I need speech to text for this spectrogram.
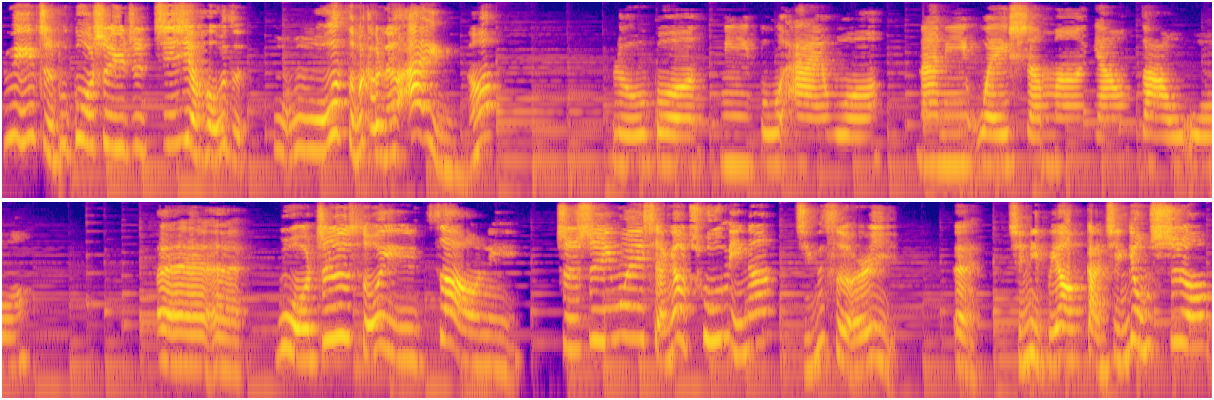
你只不过是一只机械猴子，我我怎么可能爱你呢？如果你不爱我，那你为什么要造我？呃呃，我之所以造你，只是因为想要出名啊，仅此而已。哎，请你不要感情用事哦。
